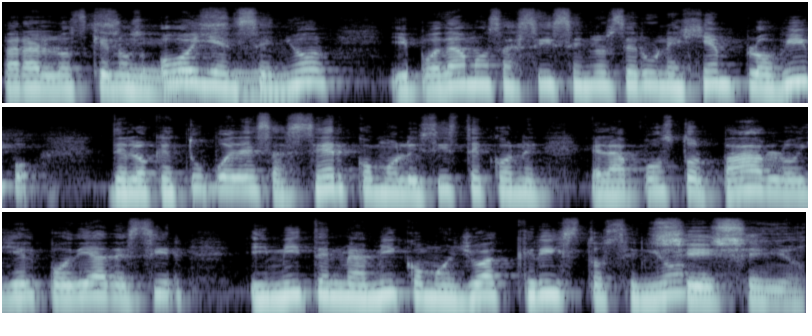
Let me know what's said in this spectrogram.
para los que nos oyen. Señor, y podamos así, Señor, ser un ejemplo vivo de lo que tú puedes hacer, como lo hiciste con el, el apóstol Pablo, y él podía decir, imítenme a mí como yo a Cristo, Señor. Sí, Señor.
